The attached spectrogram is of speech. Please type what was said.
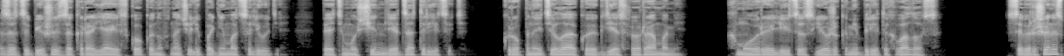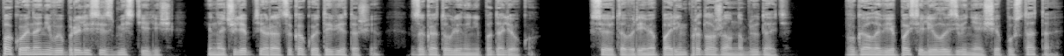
Зацепившись за края, из коконов начали подниматься люди. Пять мужчин лет за тридцать. Крупные тела, кое-где с шрамами. Хмурые лица с ежиками бритых волос. Совершенно спокойно они выбрались из вместилищ и начали обтираться какой-то ветошью, заготовленной неподалеку. Все это время парень продолжал наблюдать. В голове поселилась звенящая пустота.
